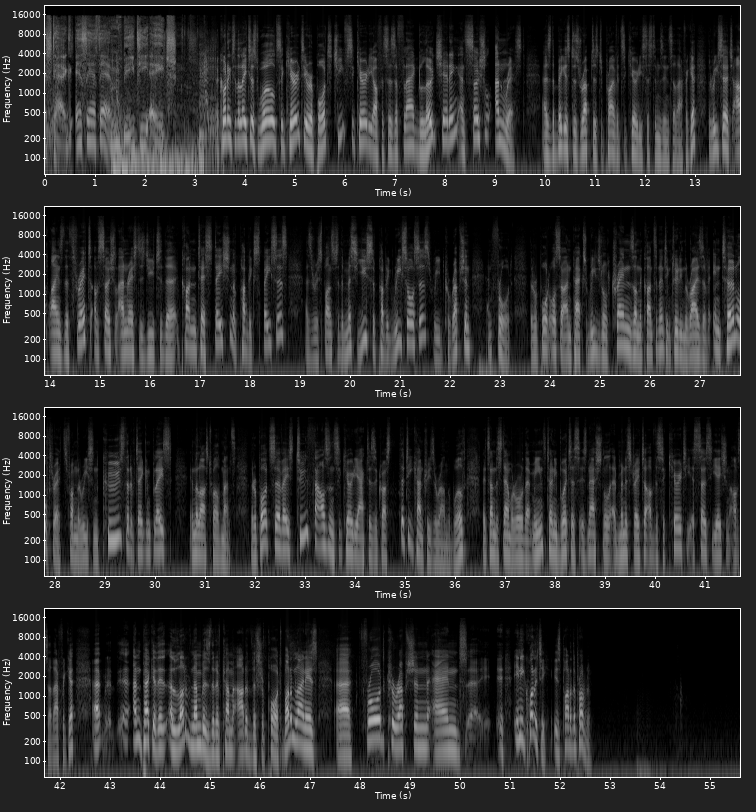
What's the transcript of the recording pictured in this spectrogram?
Hashtag SAFMBTH. According to the latest World Security Report, chief security officers have flagged load shedding and social unrest as the biggest disruptors to private security systems in South Africa. The research outlines the threat of social unrest is due to the contestation of public spaces as a response to the misuse of public resources, read corruption, and fraud. The report also unpacks regional trends on the continent, including the rise of internal threats from the recent coups that have taken place in the last 12 months. The report surveys 2,000 security actors across 30 countries around the world. Let's understand what all of that means. Tony Botes is National Administrator of the Security Association of South Africa. Uh, uh, unpack it. There's a lot of numbers that have come out of this report. Bottom line is uh, fraud, corruption, and uh, inequality is part of the problem.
